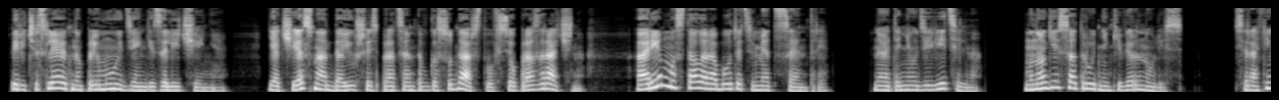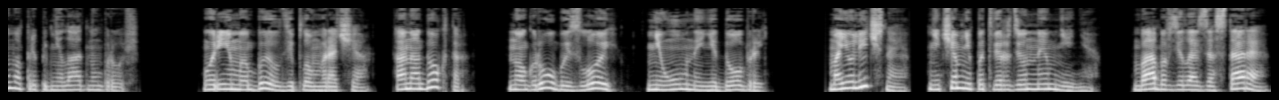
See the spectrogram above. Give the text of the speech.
перечисляют напрямую деньги за лечение. Я честно отдаю 6% государству, все прозрачно — а Римма стала работать в медцентре. Но это неудивительно. Многие сотрудники вернулись. Серафима приподняла одну бровь. У Риммы был диплом врача. Она доктор, но грубый, злой, неумный, недобрый. Мое личное, ничем не подтвержденное мнение. Баба взялась за старое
